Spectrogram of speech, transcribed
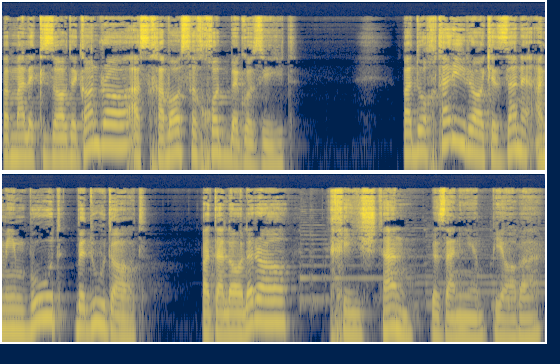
و ملک زادگان را از خواص خود بگزید. و دختری را که زن امین بود به دو داد. و دلاله را خیشتن به زنی بیاورد.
